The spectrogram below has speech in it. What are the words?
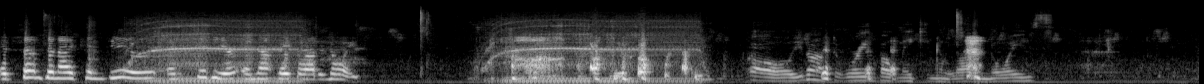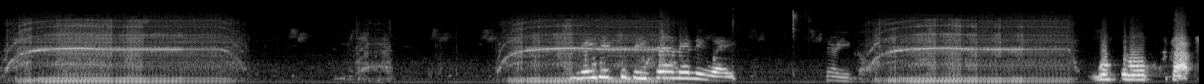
It's something I can do and sit here and not make a lot of noise. Oh, you don't have to worry about making a lot of noise. Needed to be done anyway. There you go. Will those scraps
